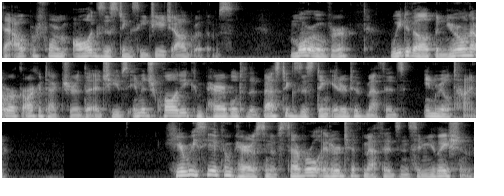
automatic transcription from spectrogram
that outperform all existing CGH algorithms. Moreover, we develop a neural network architecture that achieves image quality comparable to the best existing iterative methods in real time. Here we see a comparison of several iterative methods in simulation.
